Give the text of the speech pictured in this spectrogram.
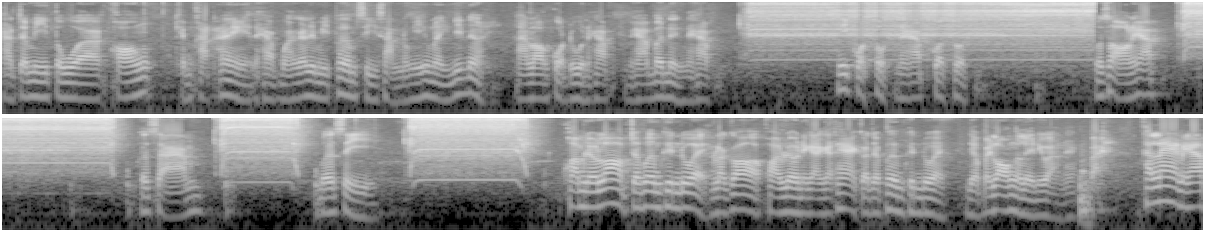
อาจจะมีตัวคล้องเข็มขัดให้นะครับ มันก็จะมีเพิ่มสีสันตรงนี้ขึ้นมาอีกนิดหน่อยอลองกดดูนะครับเห็นไหมครับเบอร์หนึ่งนะครับ นี่กดสุดนะครับ กดสุดเบอร์สองนะครับ เบอร์สามเบอร์สี่ ความเร็วรอบจะเพิ่มขึ้นด้วย แล้วก็ความเร็วในการกระแทกก็จะเพิ่มขึ้นด้วย เดี๋ยวไปลองกันเลยดีกว่านะไปขั้นแรกนะครับ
